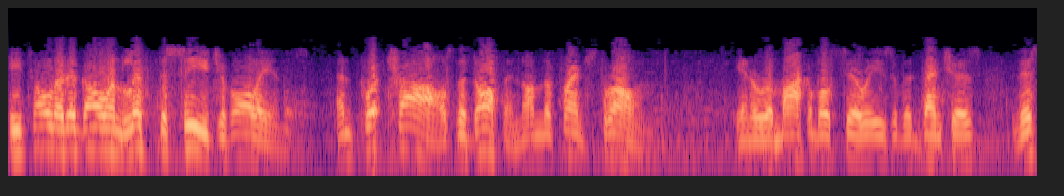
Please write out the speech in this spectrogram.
He told her to go and lift the siege of Orleans and put Charles the Dauphin on the French throne. In a remarkable series of adventures, this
